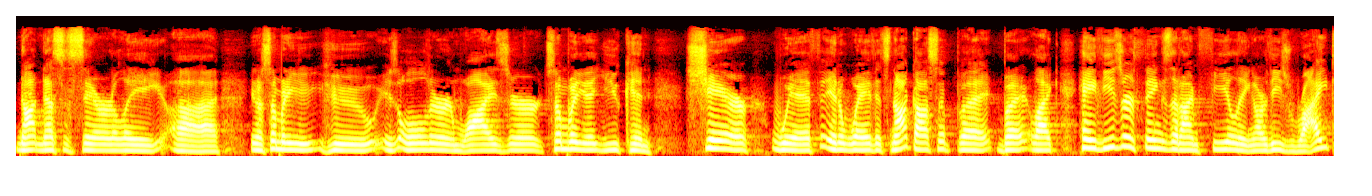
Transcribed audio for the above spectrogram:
not necessarily uh, you know, somebody who is older and wiser, somebody that you can share with in a way that's not gossip, but, but like, hey, these are things that I'm feeling. Are these right?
